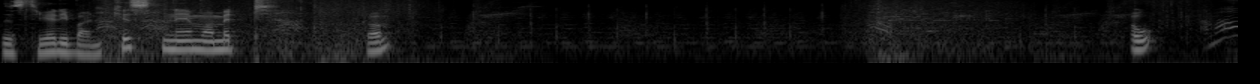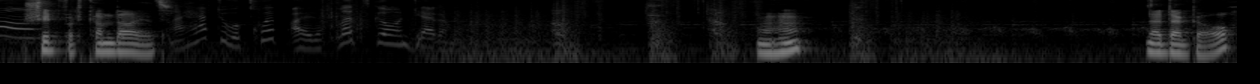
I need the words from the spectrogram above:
Das ist hier die beiden Kisten nehmen wir mit. Komm. Oh, shit, was kam da jetzt? Mhm. Na, danke auch.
